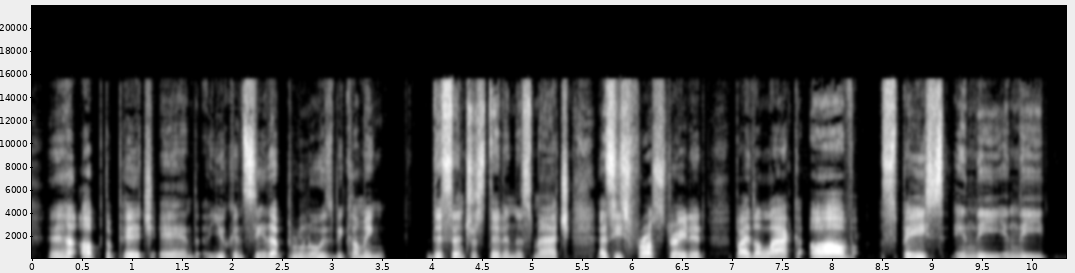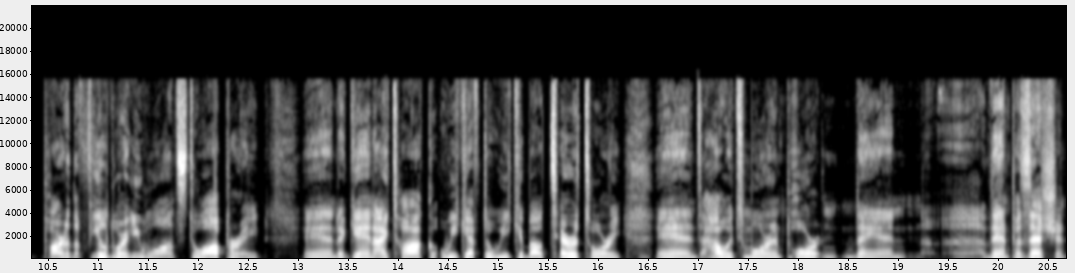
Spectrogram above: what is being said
up the pitch, and you can see that Bruno is becoming disinterested in this match as he's frustrated by the lack of space in the in the part of the field where he wants to operate. And again, I talk week after week about territory and how it's more important than uh, than possession.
